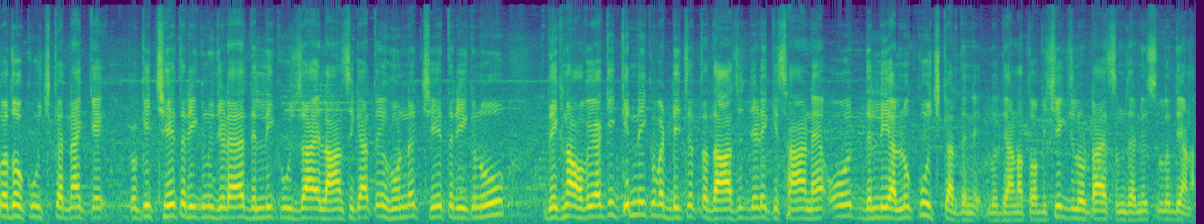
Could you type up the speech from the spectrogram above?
ਕਦੋਂ ਕੂਚ ਕਰਨਾ ਕਿਉਂਕਿ 6 ਤਰੀਕ ਨੂੰ ਜਿਹੜਾ ਹੈ ਦਿੱਲੀ ਕੂਚ ਦਾ ਐਲਾਨ ਸੀਗਾ ਤੇ ਹੁਣ 6 ਤਰੀਕ ਨੂੰ ਦੇਖਣਾ ਹੋਵੇਗਾ ਕਿ ਕਿੰਨੀ ਕੁ ਵੱਡੀ ਚ ਤਾਦਾਦ ਜਿਹੜੇ ਕਿਸਾਨ ਹੈ ਉਹ ਦਿੱਲੀ ਵੱਲ ਨੂੰ ਕੂਚ ਕਰਦੇ ਨੇ। ਲੁਧਿਆਣਾ ਤੋਂ ਅਭਿਸ਼ੇਕ ਜਲੋਟਾ ਐਸਐਮਜ਼ੈਡ ਨਿਊਜ਼ ਲੁਧਿਆਣਾ।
